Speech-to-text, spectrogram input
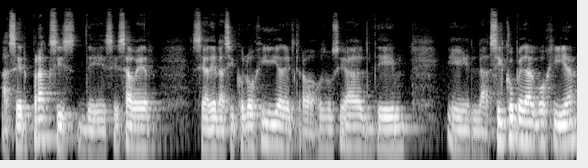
hacer praxis de ese saber, sea de la psicología, del trabajo social, de eh, la psicopedagogía,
